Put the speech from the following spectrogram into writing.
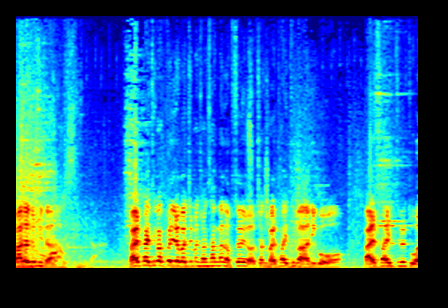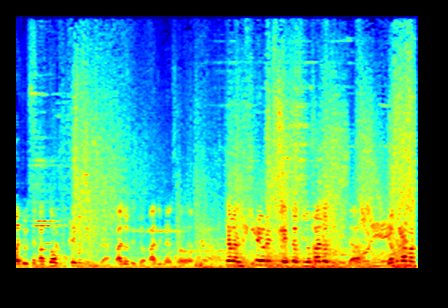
빠져줍니다. 말파이트가 끌려갔지만 전 상관없어요. 전 말파이트가 아니고 말파이트를 도와줄 생각도 없기 때문입니다. 빠져들죠. 빠지면서 그러면 페어를 치겠죠. 그래서 빠져줍니다. 여기서 한번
